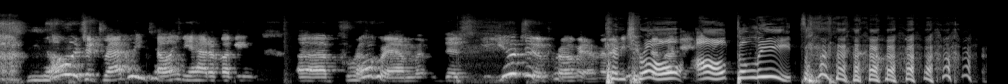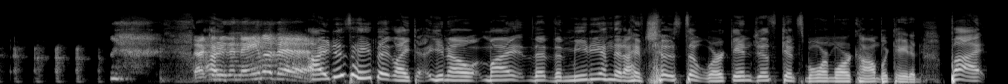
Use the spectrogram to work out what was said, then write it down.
no, it's a drag queen telling me how to fucking uh, program this YouTube program. that I need to Control Alt Delete. That could be the name of it. I just hate that, like you know, my the the medium that I've chose to work in just gets more and more complicated. But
